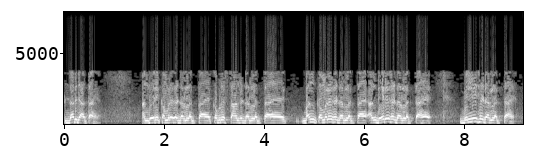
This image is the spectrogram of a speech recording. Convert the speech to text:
ڈر جاتا ہے۔ اندھیرے کمرے سے ڈر لگتا ہے، قبرستان سے ڈر لگتا ہے، بند کمرے سے ڈر لگتا ہے، اندھیرے سے ڈر لگتا ہے، بلی سے ڈر لگتا ہے۔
